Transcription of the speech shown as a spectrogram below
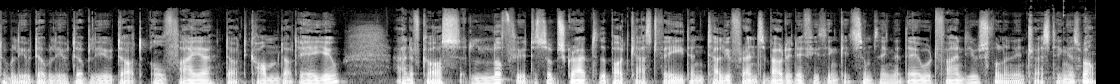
www.ulfire.com.au. And of course, I'd love for you to subscribe to the podcast feed and tell your friends about it if you think it's something that they would find useful and interesting as well.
